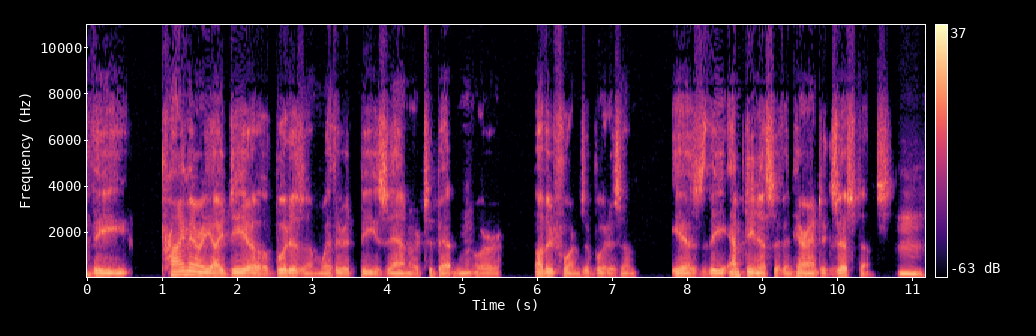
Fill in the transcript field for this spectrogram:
the primary idea of Buddhism, whether it be Zen or Tibetan or other forms of Buddhism, is the emptiness of inherent existence. Mm.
